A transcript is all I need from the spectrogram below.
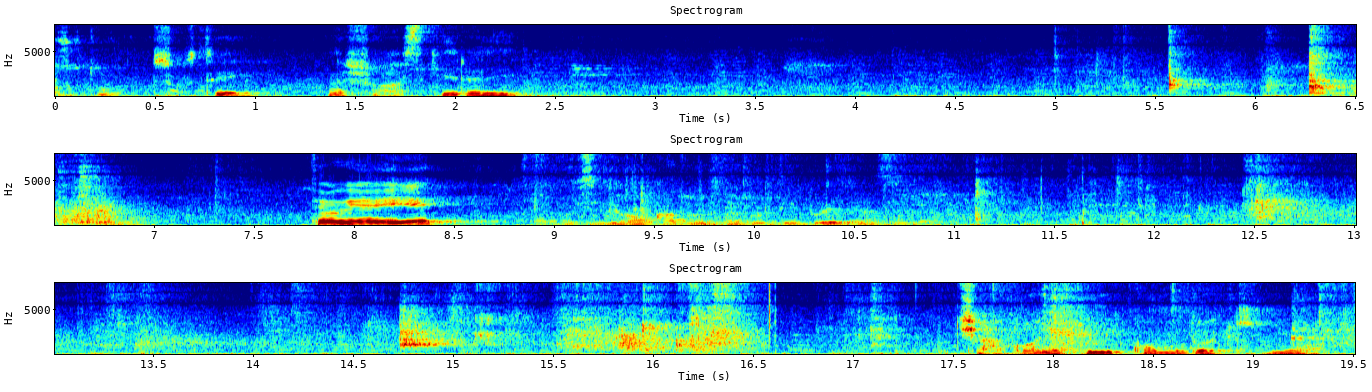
Escutou? Escutei. Na churrasqueira ali. Tem alguém aí? Vamos desligar o K2, mas eu tenho presença já. Tiago, olha aquele cômodo aqui, ó.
